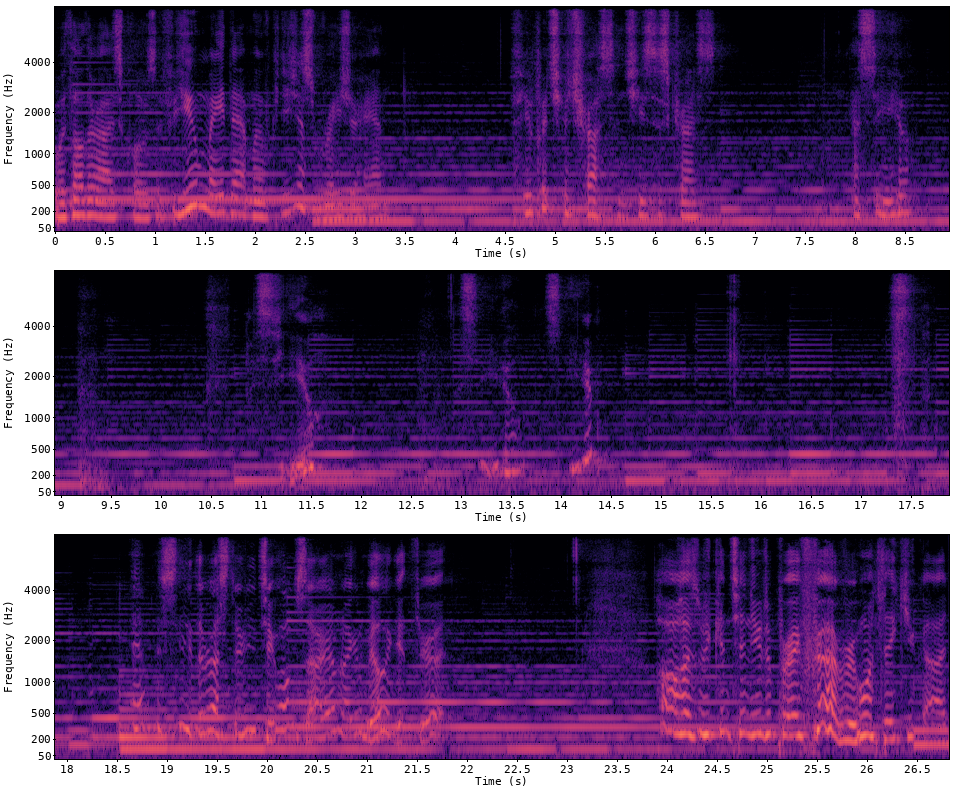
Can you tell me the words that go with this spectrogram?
With other eyes closed, if you made that move, could you just raise your hand? If you put your trust in Jesus Christ, I see you. I see you. I see you. I see you. See the rest of you too. I'm sorry, I'm not going to be able to get through it. Oh, as we continue to pray for everyone, thank you, God.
